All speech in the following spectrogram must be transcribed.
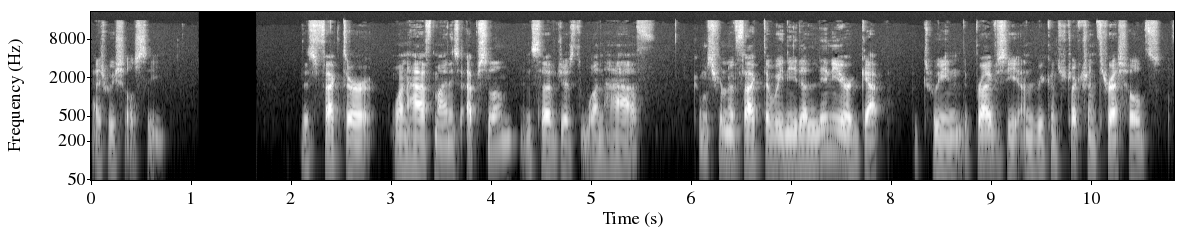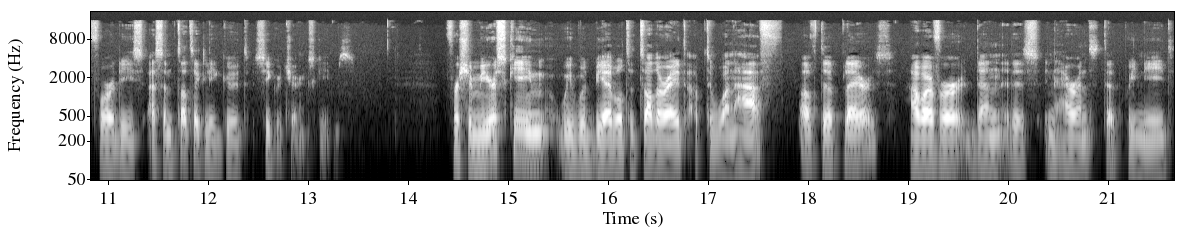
as we shall see. This factor 1 half minus epsilon, instead of just 1 half, comes from the fact that we need a linear gap between the privacy and reconstruction thresholds for these asymptotically good secret sharing schemes. For Shamir scheme, we would be able to tolerate up to one half of the players. However, then it is inherent that we need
